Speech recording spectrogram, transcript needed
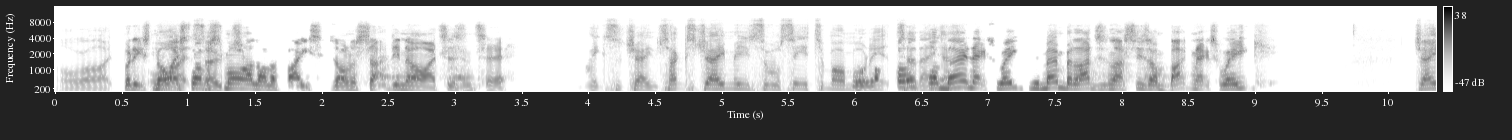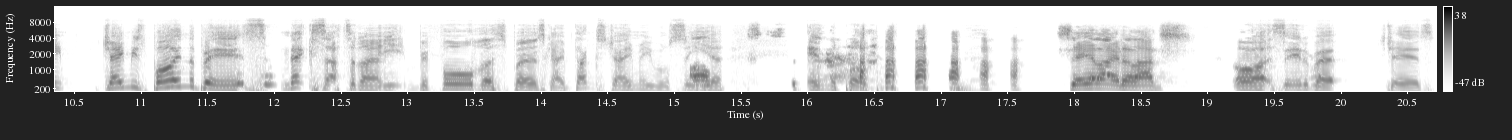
All right. But it's All nice right, to have so a smile on the faces on a Saturday night, isn't it? Makes a change. Thanks, Jamie. So we'll see you tomorrow morning well, at 10 a.m. I'm there next week. Remember, lads and lasses, I'm back next week. Jamie, Jamie's buying the beers next Saturday before the Spurs game. Thanks, Jamie. We'll see oh. you in the pub. see you later, lads. All right, see you in a bit. Cheers.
